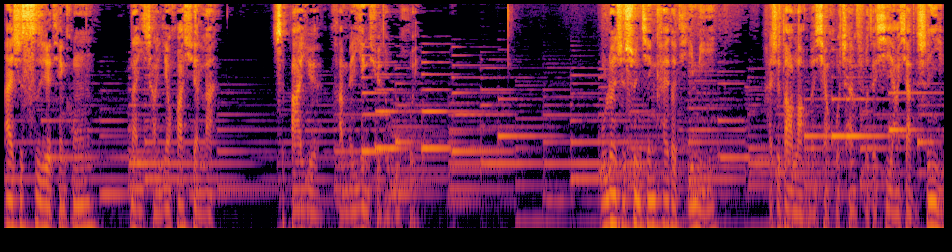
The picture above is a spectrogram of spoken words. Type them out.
爱是四月天空那一场烟花绚烂，是八月寒梅映雪的无悔。无论是瞬间开的提迷，还是到老了相互搀扶在夕阳下的身影，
